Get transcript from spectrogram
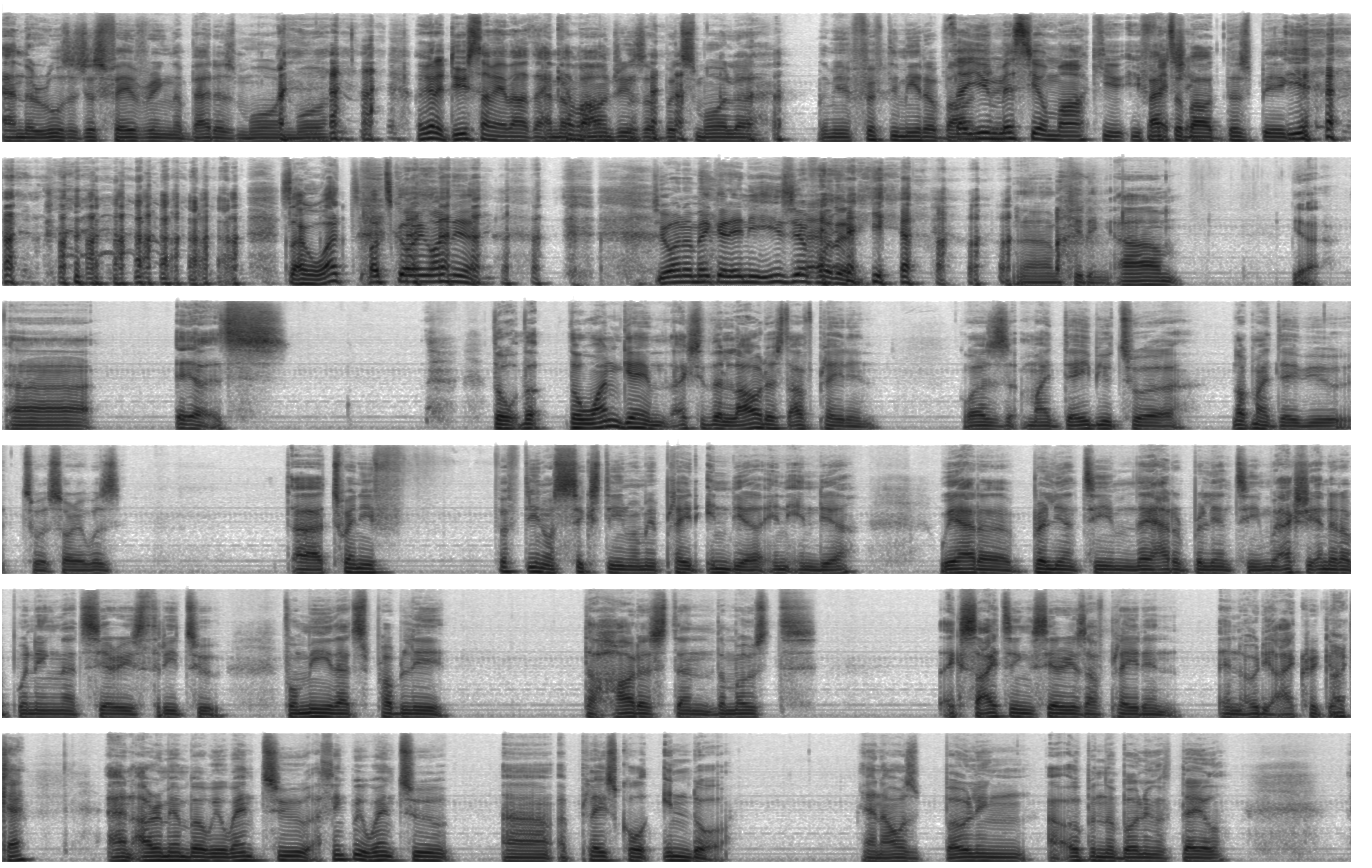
and the rules are just favoring the batters more and more. we got to do something about that. And Come the boundaries on. are a bit smaller. I mean, 50 meter boundary. So you miss your mark, you, you That's about this big. Yeah. it's like, what? What's going on here? Do you want to make it any easier for them? yeah. No, I'm kidding. Um, yeah. Uh, yeah, it's the, the the one game actually the loudest I've played in was my debut tour. Not my debut tour. Sorry, it was uh, 2015 or 16 when we played India in India. We had a brilliant team. They had a brilliant team. We actually ended up winning that series 3 2. For me, that's probably the hardest and the most exciting series I've played in in ODI cricket. Okay. And I remember we went to, I think we went to uh, a place called Indore. And I was bowling, I opened the bowling with Dale.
